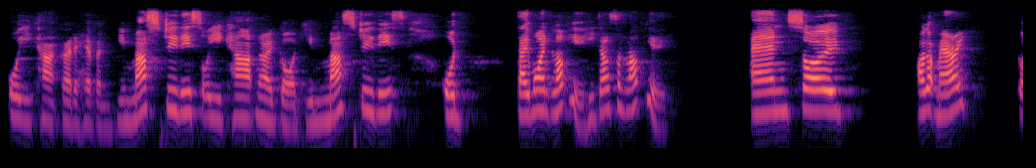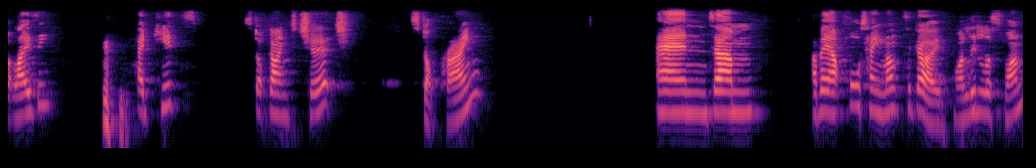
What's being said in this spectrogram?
or you can't go to heaven. You must do this or you can't know God. You must do this or they won't love you. He doesn't love you. And so I got married, got lazy, had kids, stopped going to church, stopped praying. And um, about 14 months ago, my littlest one,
